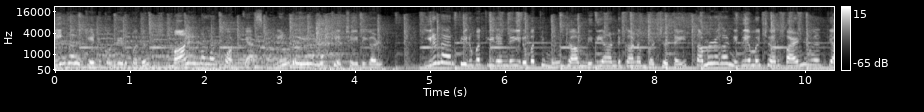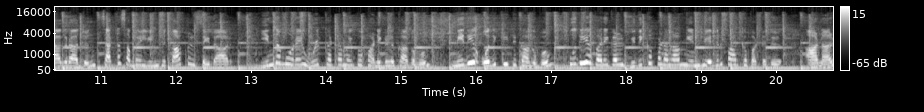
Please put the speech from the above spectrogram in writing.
நீங்கள் கேட்டுக்கொண்டிருப்பது மாலைமலர் பாட்காஸ்ட் இன்றைய முக்கிய செய்திகள். இரண்டாயிரத்தி இருபத்தி இரண்டு இருபத்தி மூன்றாம் நிதியாண்டுக்கான பட்ஜெட்டை தமிழக நிதியமைச்சர் பழனிவேல் தியாகராஜன் சட்டசபையில் இன்று தாக்கல் செய்தார். இந்த முறை உள்கட்டமைப்பு பணிகளுக்காகவும் நிதி ஒதுக்கீட்டுக்காகவும் புதிய வரிகள் விதிக்கப்படலாம் என்று எதிர்பார்க்கப்பட்டது. ஆனால்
